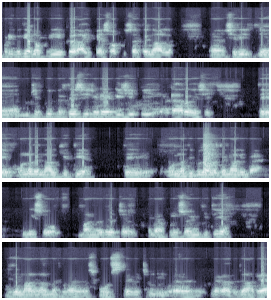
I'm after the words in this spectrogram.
ਬੜੀ ਵਧੀਆ ਨੌਕਰੀ ਇੱਕ ਆਈਪੀਐਸ ਆਫੀਸਰ ਦੇ ਨਾਲ ਅਹ, ਸ਼੍ਰੀ ਜੀਪੀ ਬਿਰਦੀ ਸੀ ਜਿਹੜੇ ਡੀਜੀਪੀ ਰਿਟਾਇਰ ਹੋਏ ਸੀ ਤੇ ਉਹਨਾਂ ਦੇ ਨਾਲ ਕੀਤੀ ਹੈ। ਤੇ ਉਹਨਾਂ ਦੀ ਬਦੌਲਤ ਦੇ ਨਾਲ ਹੀ ਮੈਂ 1992 ਦੇ ਵਿੱਚ ਪੰਜਾਬ ਪੁਲਿਸ ਜੁਆਇਨ ਕੀਤੀ ਹੈ। ਜਿਹਦੇ ਨਾਲ ਨਾਲ ਮੈਂ ਥੋੜਾ ਸਪੋਰਟਸ ਦੇ ਵਿੱਚ ਵੀ ਮੇਰਾ ਰੁਝਾਨ ਰਿਹਾ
